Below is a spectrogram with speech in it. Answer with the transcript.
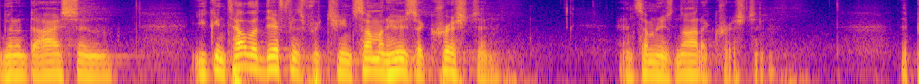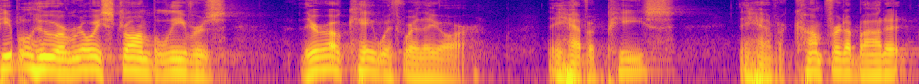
going to die soon. You can tell the difference between someone who's a Christian and someone who's not a Christian. The people who are really strong believers, they're okay with where they are. They have a peace, they have a comfort about it.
